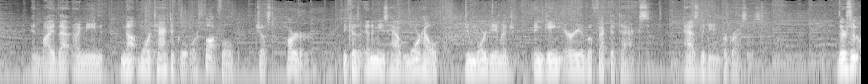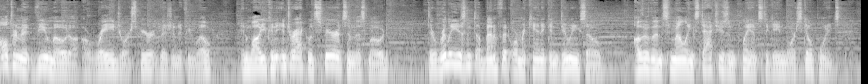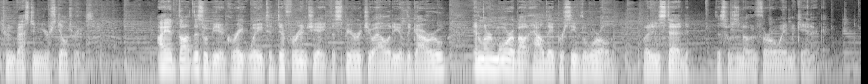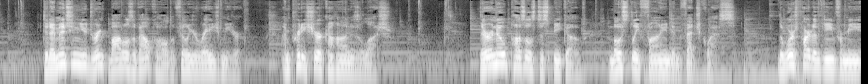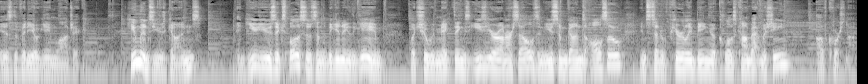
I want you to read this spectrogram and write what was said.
and by that I mean not more tactical or thoughtful, just harder, because enemies have more health, do more damage, and gain area of effect attacks as the game progresses. There's an alternate view mode, a, rage or spirit vision, if you will, and while you can interact with spirits in this mode, there really isn't a benefit or mechanic in doing so other than smelling statues and plants to gain more skill points to invest in your skill trees. I had thought this would be a great way to differentiate the spirituality of the Garou and learn more about how they perceive the world, but instead, this was another throwaway mechanic. Did I mention you drink bottles of alcohol to fill your rage meter? I'm pretty sure Cahal is a lush. There are no puzzles to speak of, mostly find and fetch quests. The worst part of the game for me is the video game logic. Humans use guns, and you use explosives in the beginning of the game, but should we make things easier on ourselves and use some guns also, instead of purely being a close combat machine? Of course not.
